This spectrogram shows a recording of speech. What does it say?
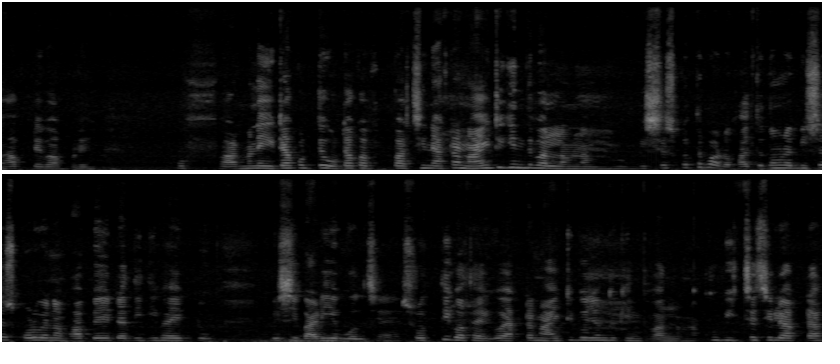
বাপরে বাপরে। আর মানে এটা করতে ওটা পারছি না। একটা নাইটি কিনতে পারলাম না। বিশ্বাস করতে পারো? হয়তো তোমরা বিশ্বাস করবে না ভাবে এটা দিদিভাই একটু বেশি বাড়িয়ে বলছে। সত্যি কথাই গো, একটা নাইটি পর্যন্ত কিনতে পারলাম না। খুব ইচ্ছে ছিল একটা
